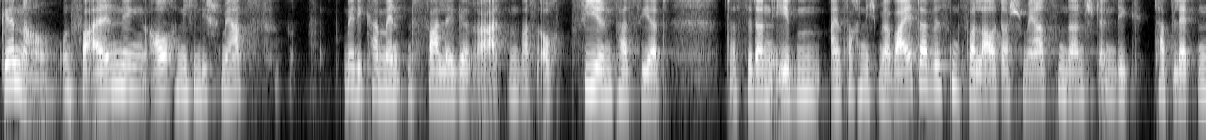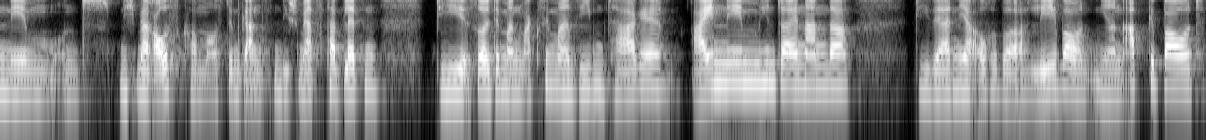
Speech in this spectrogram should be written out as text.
Genau. Und vor allen Dingen auch nicht in die Schmerzmedikamentenfalle geraten, was auch vielen passiert dass sie dann eben einfach nicht mehr weiter wissen, vor lauter Schmerzen dann ständig Tabletten nehmen und nicht mehr rauskommen aus dem Ganzen. Die Schmerztabletten, die sollte man maximal sieben Tage einnehmen hintereinander. Die werden ja auch über Leber und Nieren abgebaut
